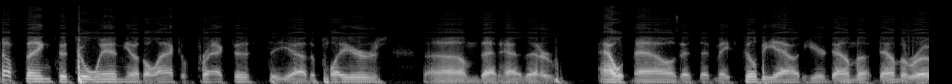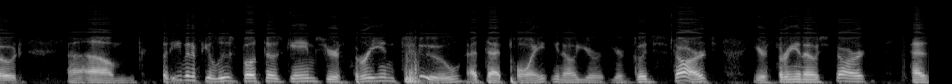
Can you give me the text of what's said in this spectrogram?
tough thing to, to win. You know, the lack of practice, the uh, the players um, that have that are out now, that that may still be out here down the down the road. Um, but even if you lose both those games, you're three and two at that point. You know, your your good start. your three and zero start has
